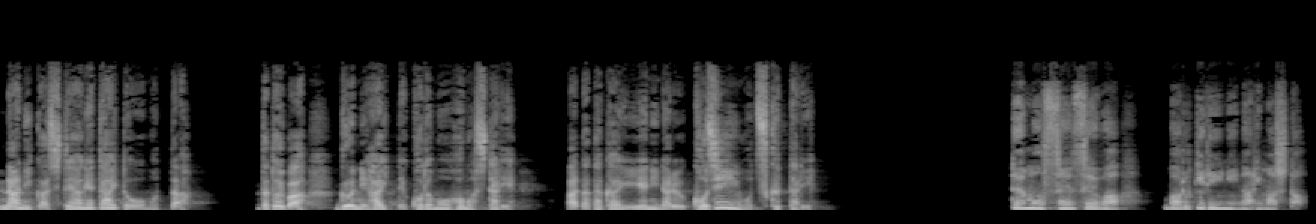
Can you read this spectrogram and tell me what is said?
何かしてあげたいと思った。例えば、軍に入って子供を保護したり、暖かい家になる孤児院を作ったり。でも先生は、バルキリーになりました。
